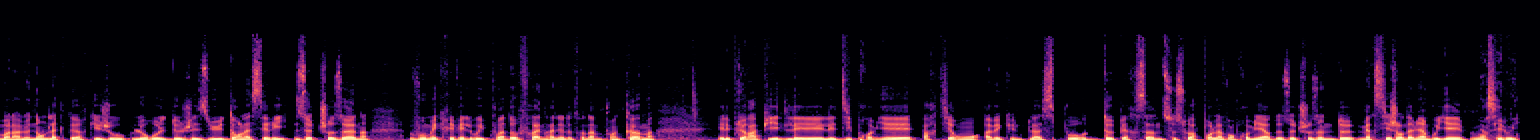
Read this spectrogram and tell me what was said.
Voilà, le nom de l'acteur qui joue le rôle de Jésus dans la série The Chosen. Vous m'écrivez louis.dauphren, dame.com et les plus rapides, les, les dix premiers, partiront avec une place pour deux personnes ce soir pour l'avant-première de The Chosen 2. Merci Jean-Damien Bouillet. Merci Louis.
